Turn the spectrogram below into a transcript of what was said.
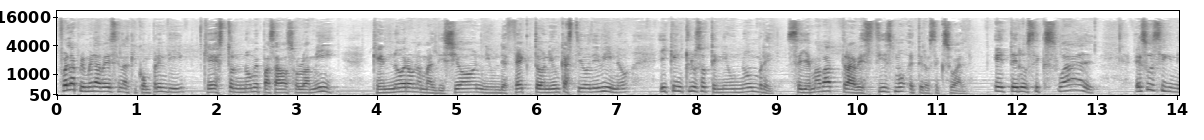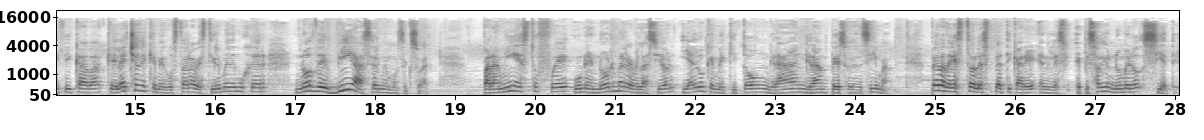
Fue la primera vez en la que comprendí que esto no me pasaba solo a mí, que no era una maldición, ni un defecto, ni un castigo divino, y que incluso tenía un nombre. Se llamaba travestismo heterosexual. ¡Heterosexual! Eso significaba que el hecho de que me gustara vestirme de mujer no debía hacerme homosexual. Para mí esto fue una enorme revelación y algo que me quitó un gran, gran peso de encima. Pero de esto les platicaré en el episodio número 7.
